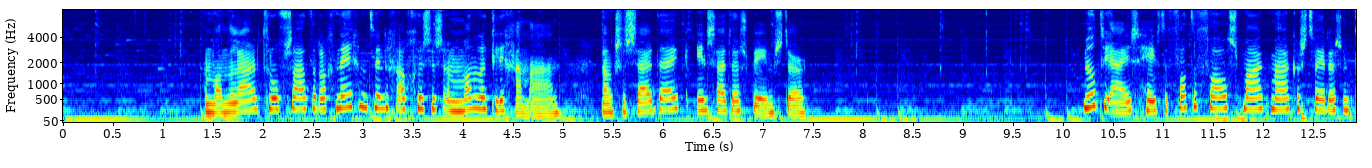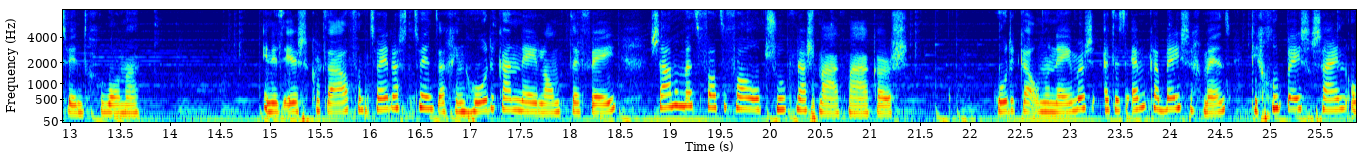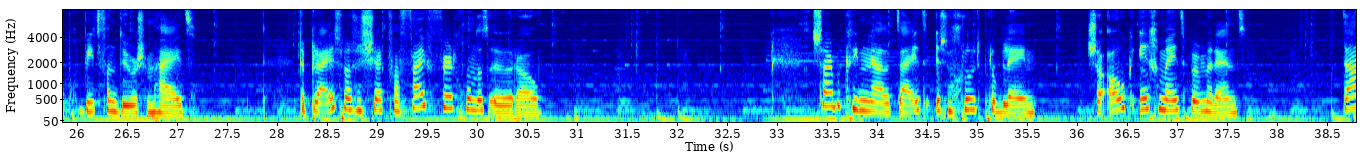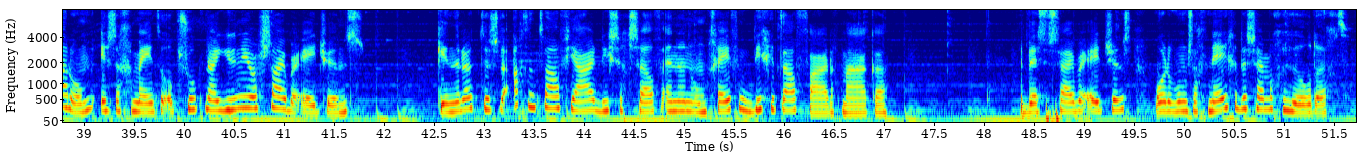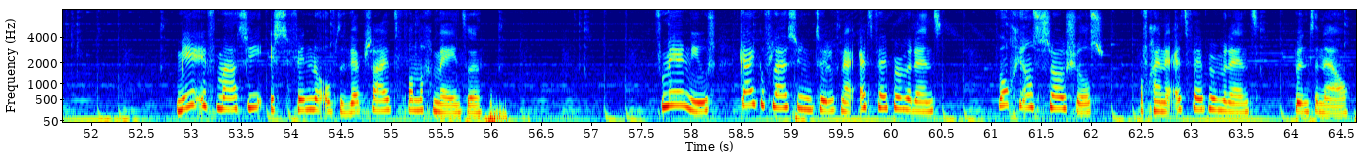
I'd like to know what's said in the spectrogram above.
Een wandelaar trof zaterdag 29 augustus een mannelijk lichaam aan langs de Zuiddijk in Zuidoost-Beemster. Multi-Ice heeft de Vattenfall Smaakmakers 2020 gewonnen. In het eerste kwartaal van 2020 ging Horeca Nederland TV samen met Vattenfall op zoek naar smaakmakers. Horeca-ondernemers uit het MKB-segment die goed bezig zijn op gebied van duurzaamheid. De prijs was een cheque van 4500 euro. Cybercriminaliteit is een groeiend probleem, zo ook in gemeente Purmerend. Daarom is de gemeente op zoek naar junior cyberagents. Kinderen tussen de 8 en 12 jaar die zichzelf en hun omgeving digitaal vaardig maken. De beste cyberagents worden woensdag 9 december gehuldigd. Meer informatie is te vinden op de website van de gemeente. Voor meer nieuws, kijk of luister je natuurlijk naar RTV Permanent. Volg je onze socials of ga naar rtvpermanent.nl.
